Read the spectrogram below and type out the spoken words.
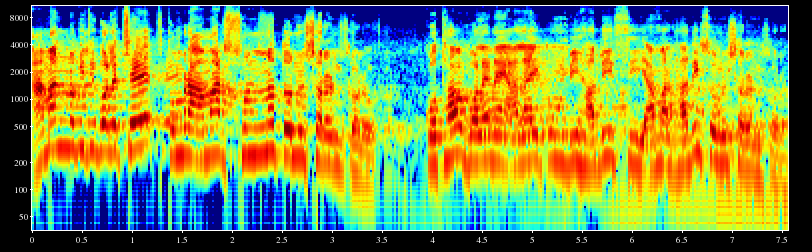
আমার নবীজি বলেছে, তোমরা আমার সুন্নত অনুসরণ করো। কোথাও বলে নাই, আলাইকুম বি হাদিসি আমার হাদিস অনুসরণ করো।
